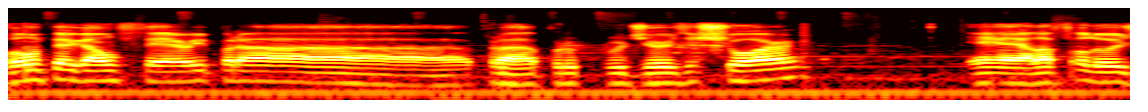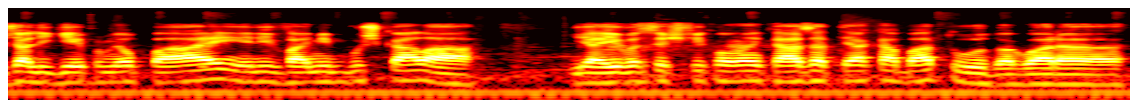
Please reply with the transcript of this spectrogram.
vamos pegar um ferry para o Jersey Shore. É, ela falou, eu já liguei pro meu pai, ele vai me buscar lá. E aí vocês ficam lá em casa até acabar tudo. Agora,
